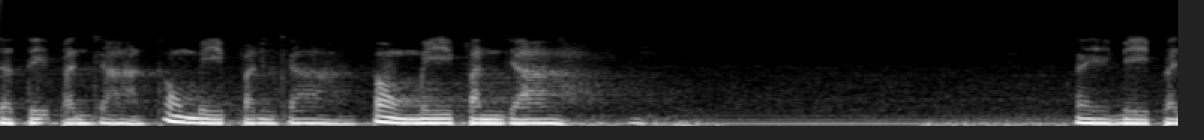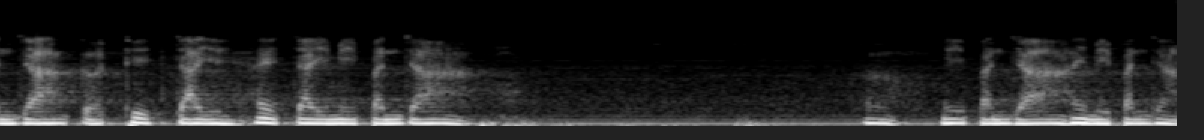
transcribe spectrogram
สติปัญญาต้องมีปัญญา ต้องมีปัญญา ให้มีปัญญาเกิดที่ใจ ให้ใจมีปัญญาเออมีปัญญาให้มีปัญญา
